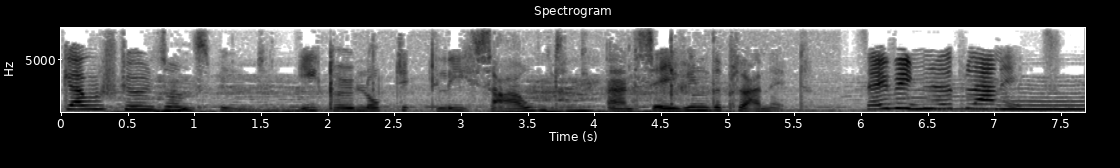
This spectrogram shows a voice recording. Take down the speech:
Gareth Jones on speed, ecologically sound, and saving the planet. Saving the planet!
